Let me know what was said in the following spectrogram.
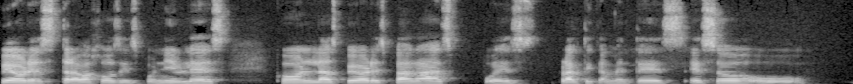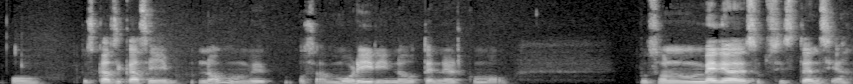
peores trabajos disponibles con las peores pagas, pues prácticamente es eso o, o pues casi casi, ¿no? O sea, morir y no tener como pues un medio de subsistencia.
